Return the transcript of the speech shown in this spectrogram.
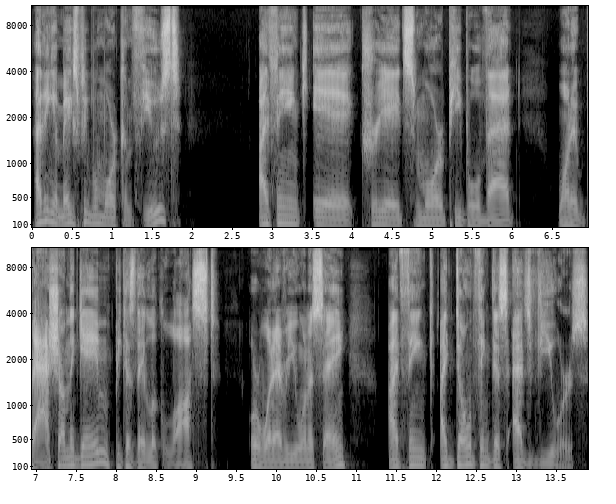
I think it makes people more confused. I think it creates more people that want to bash on the game because they look lost or whatever you want to say. I think I don't think this adds viewers.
